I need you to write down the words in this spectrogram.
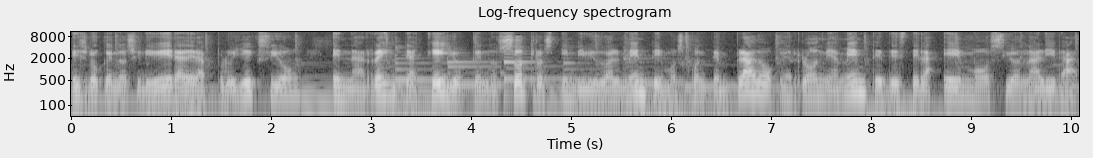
es lo que nos libera de la proyección en la red de aquello que nosotros individualmente hemos contemplado erróneamente desde la emocionalidad.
